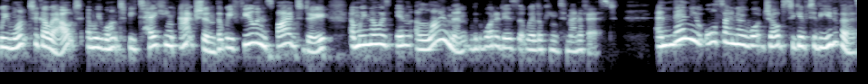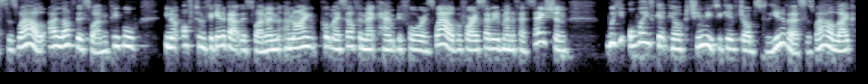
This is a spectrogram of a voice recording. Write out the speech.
We want to go out and we want to be taking action that we feel inspired to do and we know is in alignment with what it is that we're looking to manifest. And then you also know what jobs to give to the universe as well. I love this one. People, you know, often forget about this one. And, and I put myself in that camp before as well, before I studied manifestation. We always get the opportunity to give jobs to the universe as well. Like,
